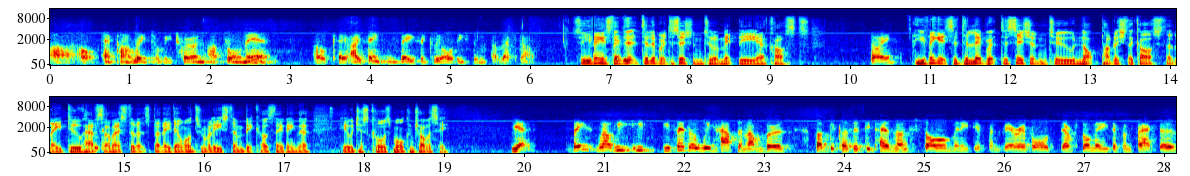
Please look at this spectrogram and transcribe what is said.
uh, or economic rates of return are thrown in, okay, I think basically all these things are left out. So you think it's a de- deliberate decision to omit the uh, costs? Sorry? You think it's a deliberate decision to not publish the costs, that they do have some estimates, but they don't want to release them because they think that it would just cause more controversy? Yes. Well, he, he, he said that we have the numbers, but because it depends on so many different variables, there are so many different factors,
